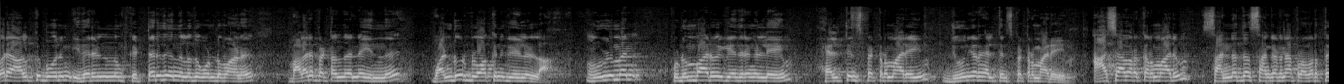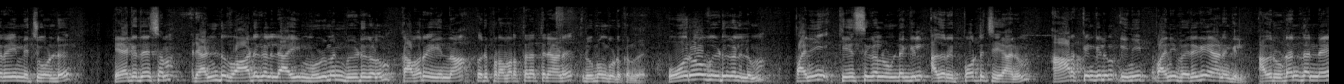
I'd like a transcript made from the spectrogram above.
ഒരാൾക്ക് പോലും ഇവരിൽ നിന്നും കിട്ടരുത് എന്നുള്ളത് കൊണ്ടുമാണ് വളരെ പെട്ടെന്ന് തന്നെ ഇന്ന് വണ്ടൂർ ബ്ലോക്കിന് കീഴിലുള്ള മുഴുവൻ കുടുംബാരോഗ്യ കേന്ദ്രങ്ങളിലെയും ഹെൽത്ത് ഇൻസ്പെക്ടർമാരെയും ജൂനിയർ ഹെൽത്ത് ഇൻസ്പെക്ടർമാരെയും ആശാ വർക്കർമാരും സന്നദ്ധ സംഘടനാ പ്രവർത്തകരെയും വെച്ചുകൊണ്ട് ഏകദേശം രണ്ട് വാർഡുകളിലായി മുഴുവൻ വീടുകളും കവർ ചെയ്യുന്ന ഒരു പ്രവർത്തനത്തിനാണ് രൂപം കൊടുക്കുന്നത്. ഓരോ വീടുകളിലും പനി കേസുകൾ ഉണ്ടെങ്കിൽ അത് റിപ്പോർട്ട് ചെയ്യാനും ആർക്കെങ്കിലും ഇനി പനി വരികയാണെങ്കിൽ അവരുടൻ തന്നെ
